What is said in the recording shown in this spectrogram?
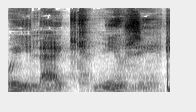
We like music.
